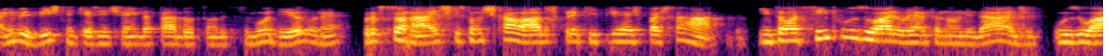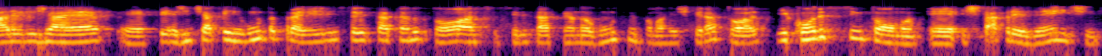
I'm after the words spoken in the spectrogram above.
ainda existem, que a gente ainda está adotando esse modelo, né? profissionais que estão escalados para a equipe de resposta rápida. Então, assim que o usuário entra na unidade, o usuário ele já é, é a gente já pergunta para ele se ele está tendo tosse, se ele está tendo algum sintoma respiratório, e quando esse sintoma é, está presente,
